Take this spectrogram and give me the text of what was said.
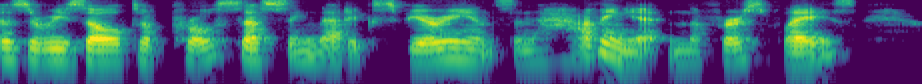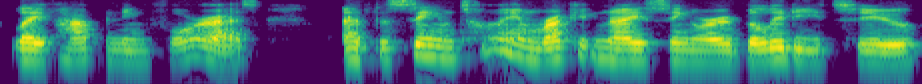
as a result of processing that experience and having it in the first place, life happening for us. At the same time, recognizing our ability to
